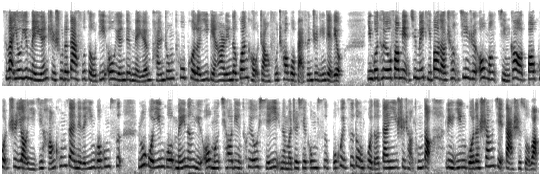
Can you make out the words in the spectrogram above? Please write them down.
此外，由于美元指数的大幅走低，欧元对美元盘中突破了一点二零的关口，涨幅超过百分之零点六。英国退欧方面，据媒体报道称，近日欧盟警告包括制药以及航空在内的英国公司，如果英国没能与欧盟敲定退欧协议，那么这些公司不会自动获得单一市场通道，令英国的商界大失所望。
